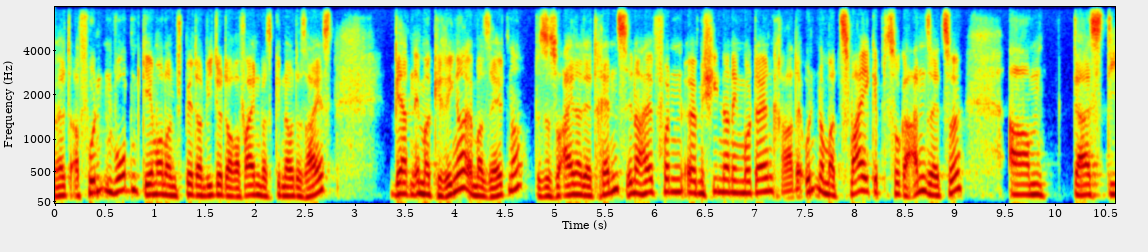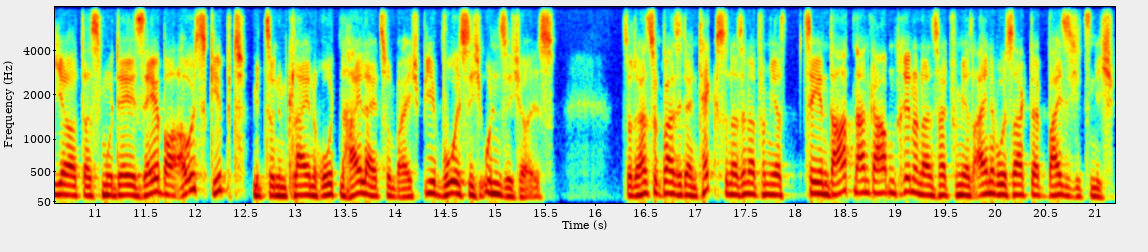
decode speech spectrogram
halt erfunden wurden. Gehen wir noch später im Video darauf ein, was genau das heißt. Werden immer geringer, immer seltener. Das ist so einer der Trends innerhalb von äh, Machine Learning Modellen gerade. Und Nummer zwei gibt es sogar Ansätze, ähm, dass dir das Modell selber ausgibt, mit so einem kleinen roten Highlight zum Beispiel, wo es sich unsicher ist. So, dann hast du quasi deinen Text und da sind halt von mir zehn Datenangaben drin und dann ist halt von mir das eine, wo sagt, da weiß ich jetzt nicht.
